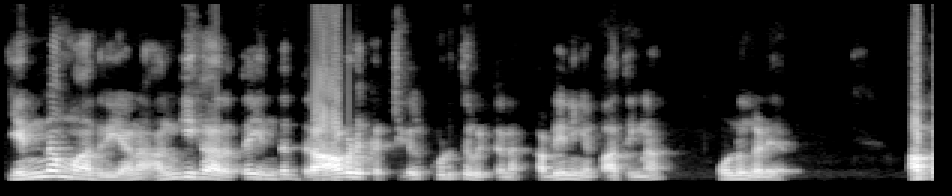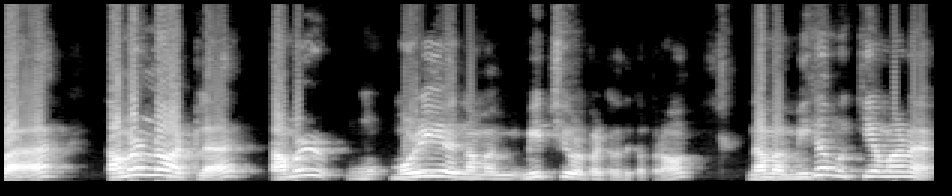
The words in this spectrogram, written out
என்ன மாதிரியான அங்கீகாரத்தை இந்த திராவிட கட்சிகள் கொடுத்து விட்டன? அப்படின்னு நீங்க பாத்தீங்கன்னா ஒண்ணும் கிடையாது. அப்ப தமிழ்நாட்டுல தமிழ் மொ- மொழியை நம்ம மீட்சி பெற்றதுக்கு அப்புறம் நம்ம மிக முக்கியமான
